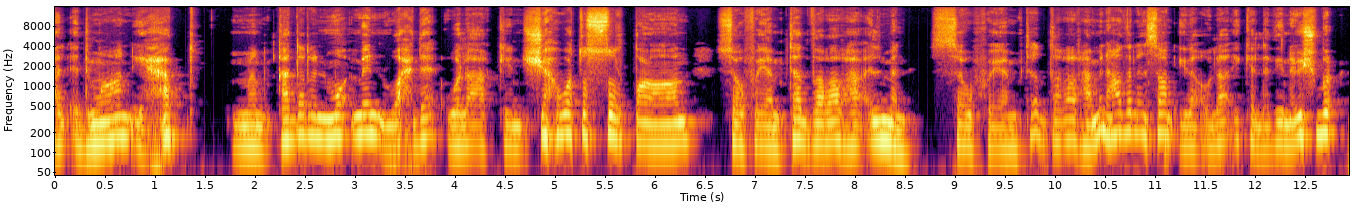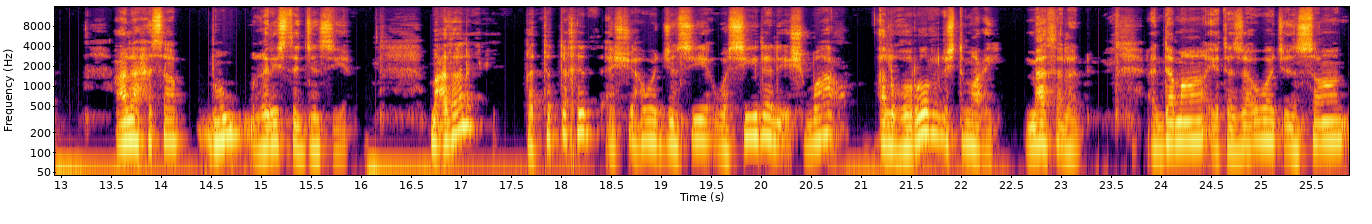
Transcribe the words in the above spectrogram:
الإدمان يحط من قدر المؤمن وحده ولكن شهوة السلطان سوف يمتد ضررها علما سوف يمتد ضررها من هذا الإنسان إلى أولئك الذين يشبع على حسابهم غريزة الجنسية. مع ذلك قد تتخذ الشهوة الجنسية وسيلة لإشباع الغرور الاجتماعي. مثلا عندما يتزوج إنسان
